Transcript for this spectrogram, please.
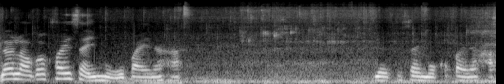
แล้วเราก็ค่อยใส่หมูไปนะคะ เดี๋ยวจะใส่หมูเข้าไปนะคะ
